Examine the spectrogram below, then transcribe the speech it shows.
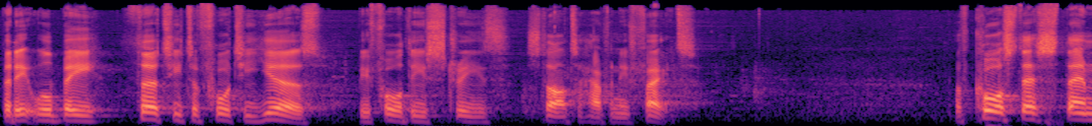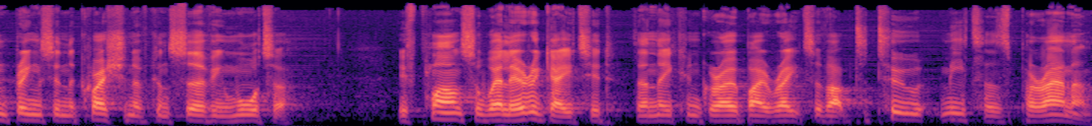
but it will be 30 to 40 years before these trees start to have an effect. Of course, this then brings in the question of conserving water. If plants are well irrigated, then they can grow by rates of up to two meters per annum.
